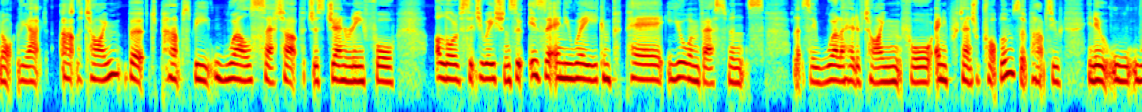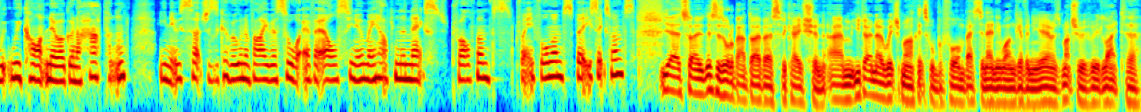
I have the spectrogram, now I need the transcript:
not react at the time, but perhaps be well set up just generally for a lot of situations. So is there any way you can prepare your investments, let's say well ahead of time for any potential problems that perhaps you, you know, we, we can't know are going to happen, you know, such as the coronavirus or whatever else, you know, may happen in the next 12 months, 24 months, 36 months? Yeah, so this is all about diversification. Um, you don't know which markets will perform best in any one given year. As much as we'd like to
